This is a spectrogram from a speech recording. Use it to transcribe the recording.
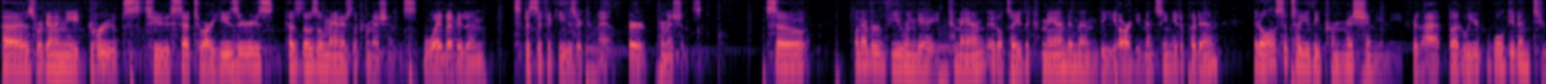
because we're going to need groups to set to our users because those will manage the permissions way better than specific user command or permissions. So whenever viewing a command, it'll tell you the command and then the arguments you need to put in. It'll also tell you the permission you need for that, but we, will get into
